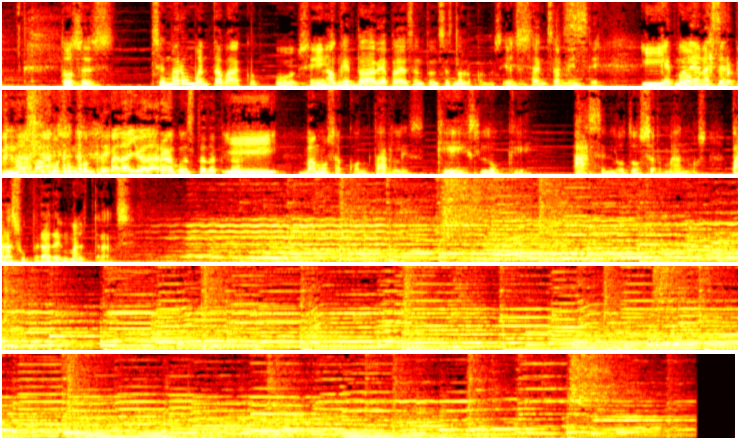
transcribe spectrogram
Entonces, Fumar un buen tabaco. Uh, sí. Aunque todavía para ese entonces no lo conocía. Exactamente. Entonces, y ¿Qué podían no, hacer para, nos vamos a para ayudar a gusto, doctor? Y vamos a contarles qué es lo que hacen los dos hermanos para superar el mal trance.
